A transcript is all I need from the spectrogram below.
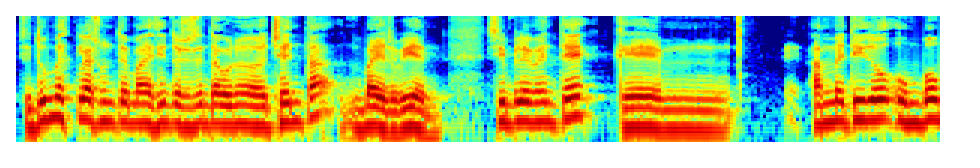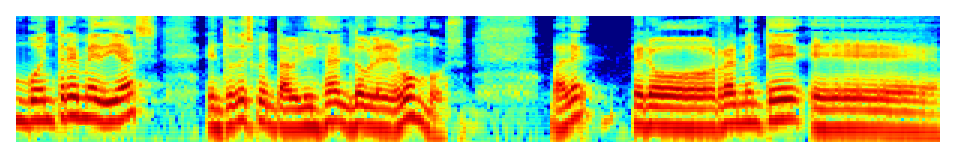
Si tú mezclas un tema de 160 con uno de 80, va a ir bien. Simplemente que mm, han metido un bombo entre medias, entonces contabiliza el doble de bombos. ¿Vale? Pero realmente eh,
